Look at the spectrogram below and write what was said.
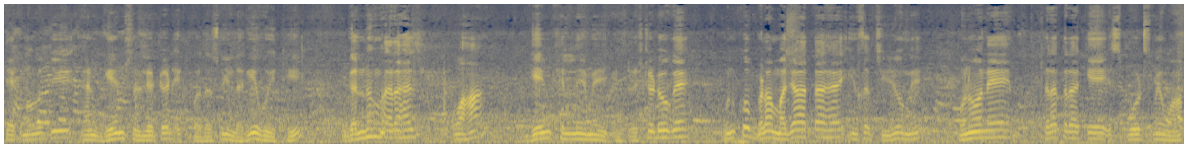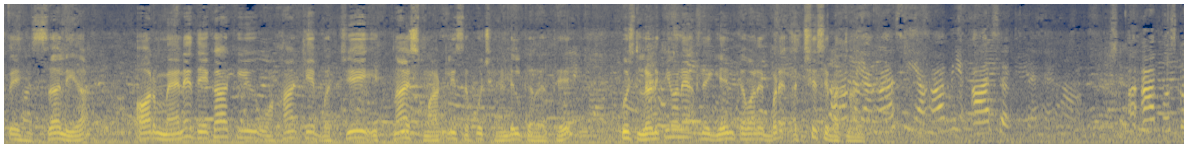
टेक्नोलॉजी एंड गेम्स रिलेटेड एक प्रदर्शनी लगी हुई थी। गन्ना महाराज वहाँ गेम खेलने में इंटरेस्टेड हो गए। उनको बड़ा मज़ा आता है इन सब चीज़ों में। उन्होंने तरह तरह के स्पोर्ट्स में वहाँ पे हिस्सा लिया और मैंने देखा कि वहाँ के बच्चे इतना स्मार्टली सब कुछ हैंडल कर रहे थे। कुछ लड़कियों ने अपने गेम के बारे में बड़े अच्छे से बताया। यहाँ से यहाँ भी आ सकते हैं। और आप उसको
